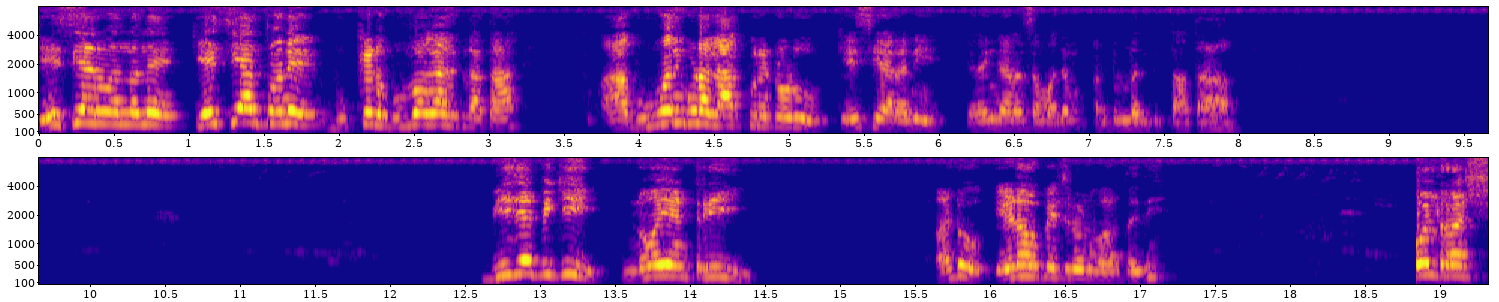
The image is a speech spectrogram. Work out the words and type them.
కేసీఆర్ వల్లనే కేసీఆర్ తోనే బుక్కెడు బువ్వ కాదు తాత. ఆ బువ్వని కూడా లాక్కునేటోడు కేసీఆర్ అని తెలంగాణ సమాజం అంటున్నది తాత. బీజేపీకి నో ఎంట్రీ అంటూ ఏడవ పేజీలోని వార్త ఇది. గోల్డ్ రష్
